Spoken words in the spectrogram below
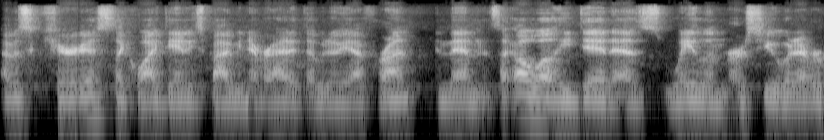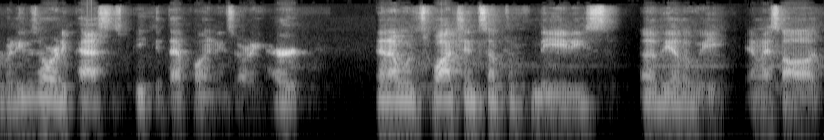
I was curious, like why Danny Spivey never had a WWF run, and then it's like, oh well, he did as Waylon Mercy or whatever, but he was already past his peak at that point. He's already hurt. And I was watching something from the '80s uh, the other week, and I saw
